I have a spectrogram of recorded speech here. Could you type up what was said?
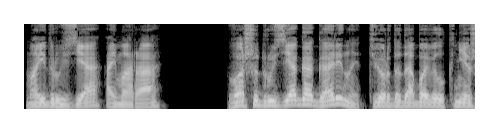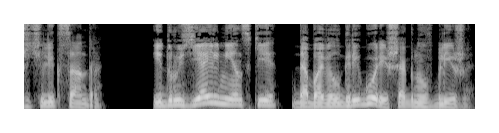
мои друзья Аймара, Ваши друзья Гагарины, твердо добавил княжич Александр. И друзья Ильменские, добавил Григорий, шагнув ближе.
